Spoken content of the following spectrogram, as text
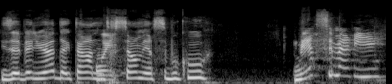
Isabelle Huot, docteur en nutrition, merci beaucoup. Merci Marie.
